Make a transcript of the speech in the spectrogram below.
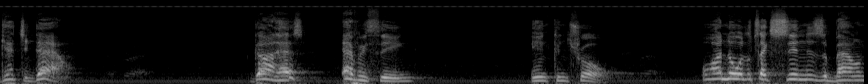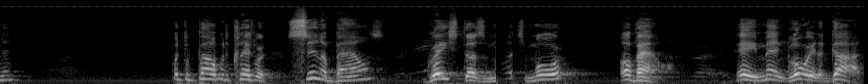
get you down. God has everything in control. Oh, I know it looks like sin is abounding. But the Bible declares where sin abounds, grace does much more abound. Amen. Glory to God.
